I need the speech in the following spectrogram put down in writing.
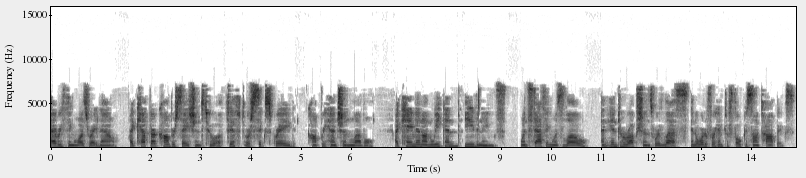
everything was right now. I kept our conversations to a fifth or sixth grade comprehension level. I came in on weekend evenings when staffing was low and interruptions were less in order for him to focus on topics.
